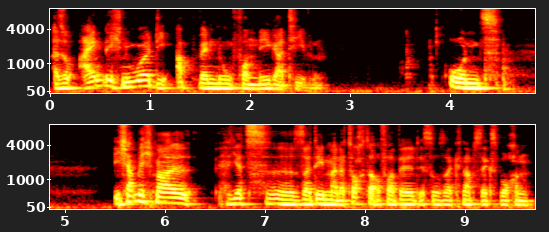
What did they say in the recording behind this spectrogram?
Also eigentlich nur die Abwendung vom Negativen. Und ich habe mich mal jetzt, äh, seitdem meine Tochter auf der Welt ist, so seit knapp sechs Wochen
